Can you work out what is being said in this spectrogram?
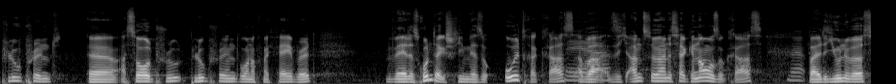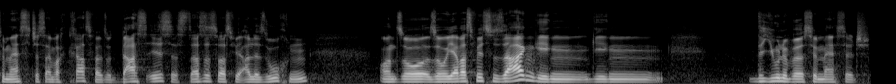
Blueprint, äh, Assault Blu- Blueprint, one of my favorite, wäre das runtergeschrieben, wäre so ultra krass, Ja. aber sich anzuhören ist halt genauso krass, Ja. weil die Universal Message ist einfach krass, weil so das ist es, das ist, was wir alle suchen. Und so, so ja, was willst du sagen gegen, gegen the Universal Message?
